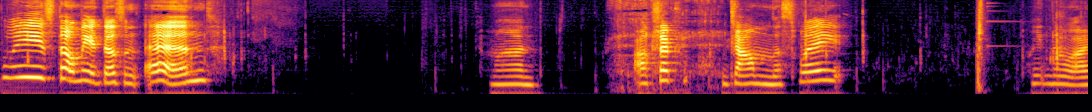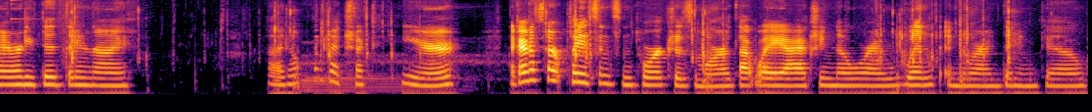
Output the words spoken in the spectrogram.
Please tell me it doesn't end. Come on. I'll check down this way. Wait, no, I already did, didn't I? I don't think I checked here. I gotta start placing some torches more, that way I actually know where I went and where I didn't go.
